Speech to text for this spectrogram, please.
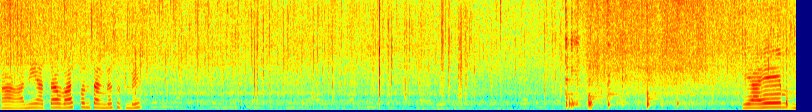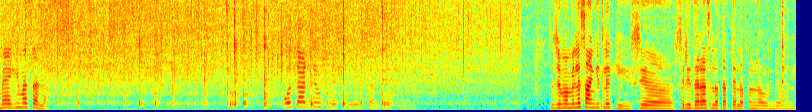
हा आणि आता वास पण चांगलं सुटले. हे आहे मॅगी मसाला. ओताड देऊ शकले मसाला. तुझ्या मम्मीला सांगितलं की श्री- श्रीधर असला तर त्याला पण लावून दे म्हणून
